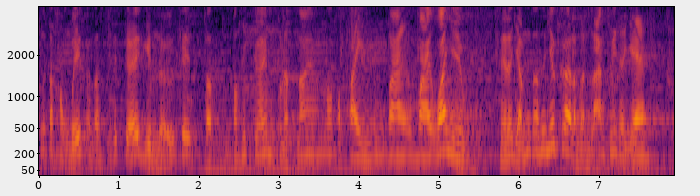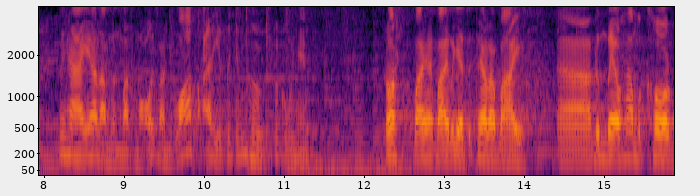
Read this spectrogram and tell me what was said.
người ta không biết người ta thiết kế ghim nữ cái ta, ta thiết kế một cái lịch nó nó tập tay vai vai quá nhiều. Thì nó dẫn tới thứ nhất á, là mình lãng phí thời gian. Thứ hai á, là mình mệt mỏi và mình quá tải dẫn tới chấn thương rất là nguy hiểm. Rồi bài bài bây giờ tiếp theo là bài à, dumbbell hammer curl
